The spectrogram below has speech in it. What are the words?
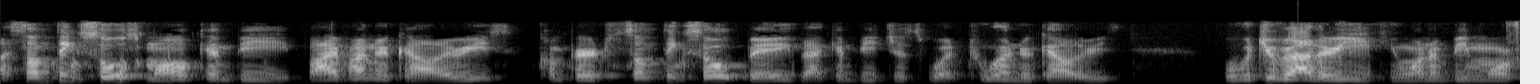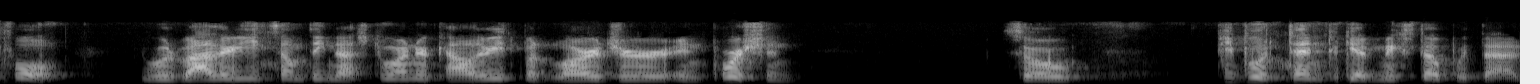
Uh, something so small can be 500 calories compared to something so big that can be just what 200 calories. What would you rather eat? You want to be more full. You would rather eat something that's 200 calories but larger in portion. So people tend to get mixed up with that.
